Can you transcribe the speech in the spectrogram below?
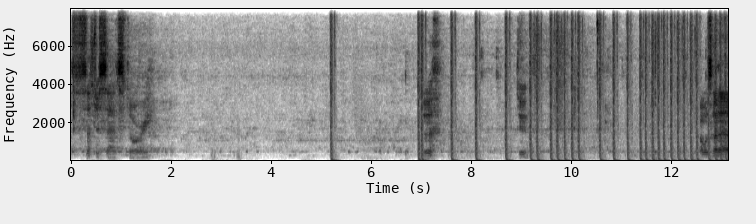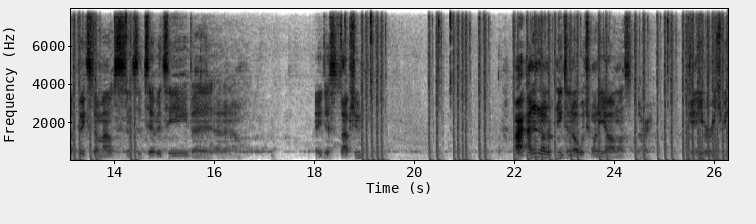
Such a sad story. Ugh. Dude. I was gonna fix the mouse sensitivity, but I don't know. Hey, just stop shooting. Alright, I didn't know, need to know which one of y'all wants. Alright. Can't even reach me.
